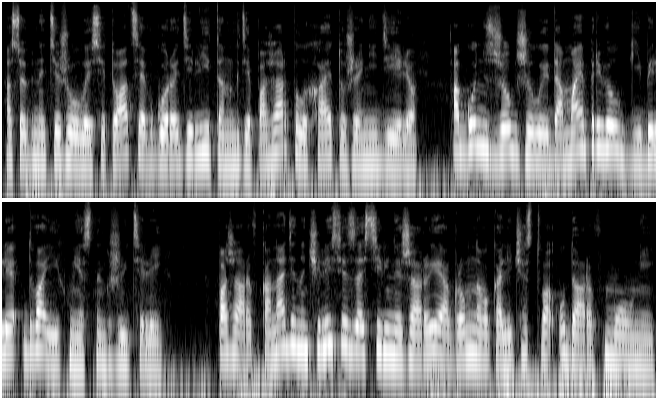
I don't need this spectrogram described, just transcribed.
Особенно тяжелая ситуация в городе Литон, где пожар полыхает уже неделю. Огонь сжег жилые дома и привел к гибели двоих местных жителей. Пожары в Канаде начались из-за сильной жары и огромного количества ударов молний.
